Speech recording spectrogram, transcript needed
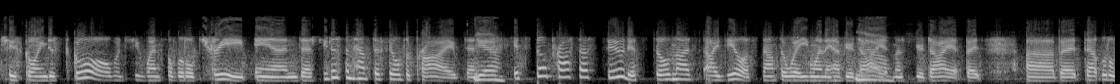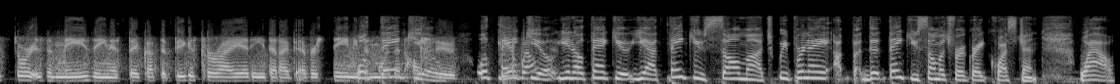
she's going to school when she wants a little treat, and uh, she doesn't have to feel deprived. And Yeah. it's still processed food. It's still not ideal. It's not the way you want to have your No. diet, most of your diet. But uh, but that little store is amazing. It's, they've got the biggest variety that I've ever seen, even well, more than Whole you. Foods. Well, thank you. You know, thank you. Yeah, thank you so much. We, Renee, uh, th- thank you so much for a great question. Wow.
